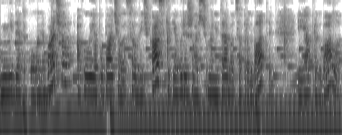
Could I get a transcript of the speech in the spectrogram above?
ніде такого не бачила. А коли я побачила це у Witch я вирішила, що мені треба це придбати. І я придбала.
